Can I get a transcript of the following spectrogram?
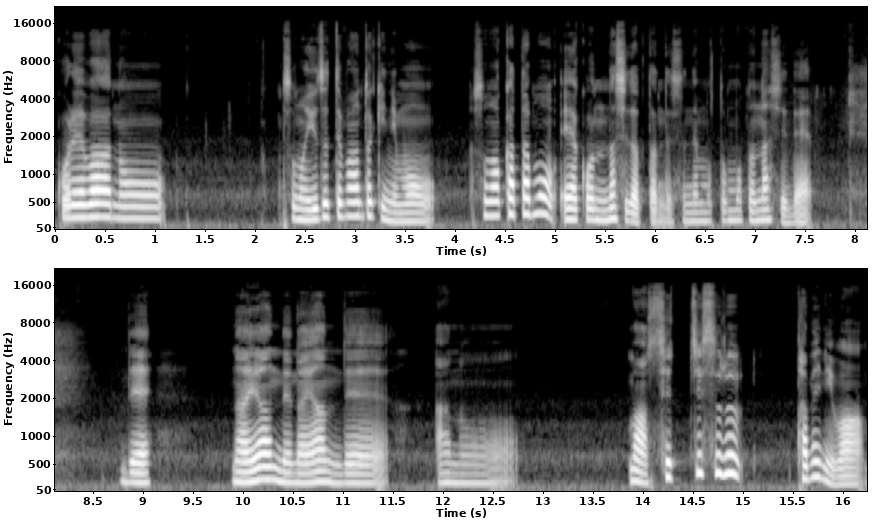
これはあの、その譲ってもらう時にもその方もエアコンなしだったんですねもともとなしでで悩んで悩んであのまあ設置するためには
